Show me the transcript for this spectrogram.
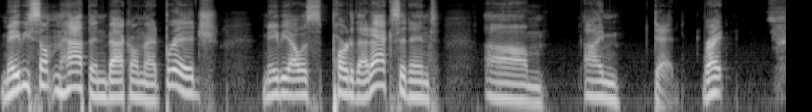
maybe something happened back on that bridge. Maybe I was part of that accident. Um, I'm dead, right?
